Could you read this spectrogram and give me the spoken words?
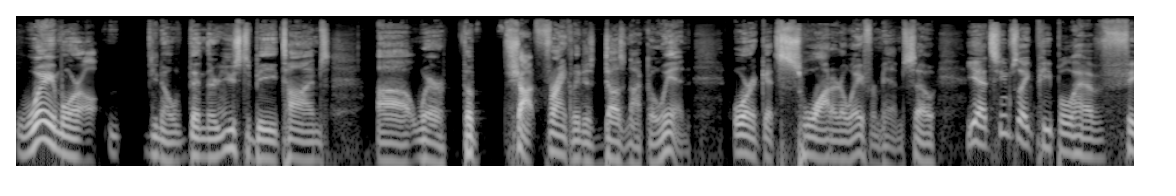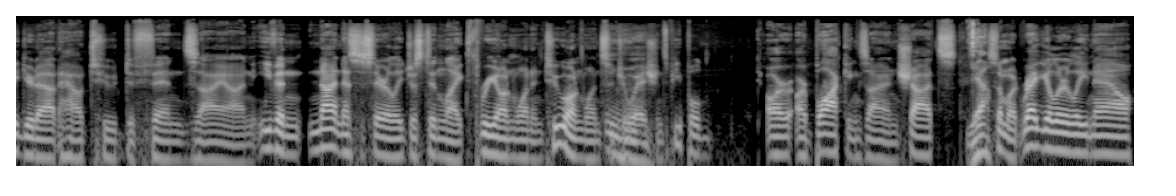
way more, you know, than there used to be times uh, where the shot, frankly, just does not go in or it gets swatted away from him. So, Yeah, it seems like people have figured out how to defend Zion, even not necessarily just in like three on one and two on one situations. People are are blocking Zion shots Yeah. somewhat regularly now.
